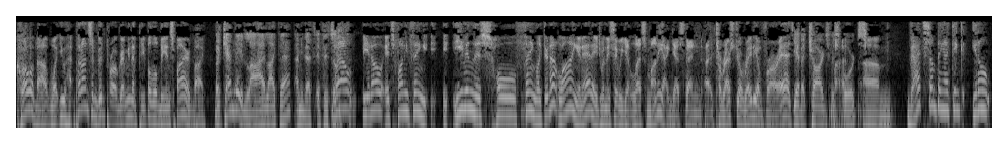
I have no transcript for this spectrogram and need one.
Crow about what you put on some good programming that people will be inspired by. But can they lie like that? I mean, that's if it's well, you know, it's funny thing. E even this whole thing, like they're not lying in ad age when they say we get less money, I guess, than uh, terrestrial radio for our ads. Yeah, but charge for but, sports. Um, that's something I think you know.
